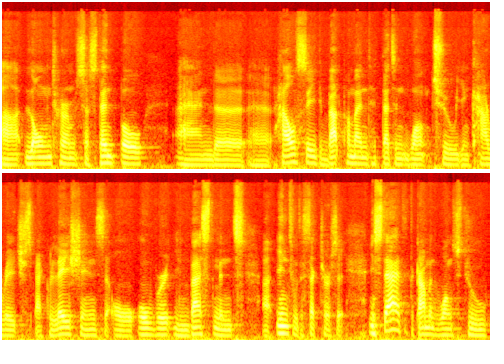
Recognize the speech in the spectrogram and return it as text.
uh, long-term sustainable and uh, healthy development. It doesn't want to encourage speculations or over-investment into the sectors. Instead, the government wants to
